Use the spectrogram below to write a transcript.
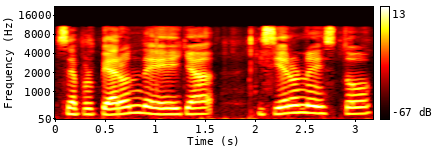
se apropiaron de ella, hicieron esto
